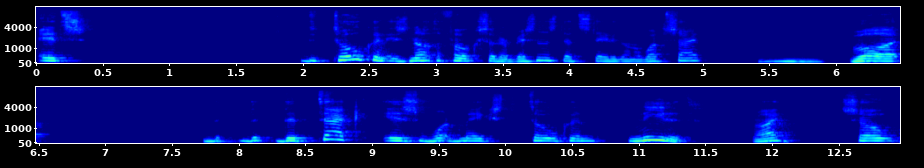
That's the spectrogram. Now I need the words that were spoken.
it's the token is not the focus of their business. That's stated on the website, but the, the, the tech is what makes the token needed, right? So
